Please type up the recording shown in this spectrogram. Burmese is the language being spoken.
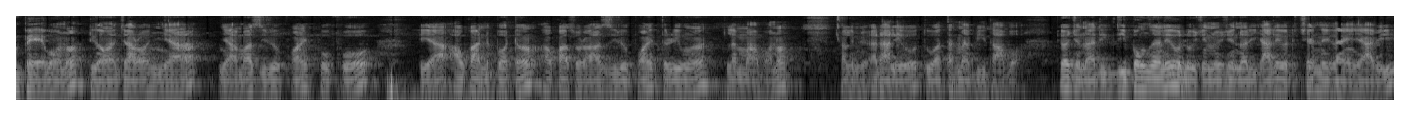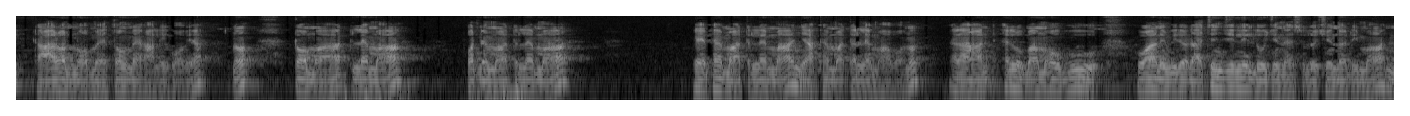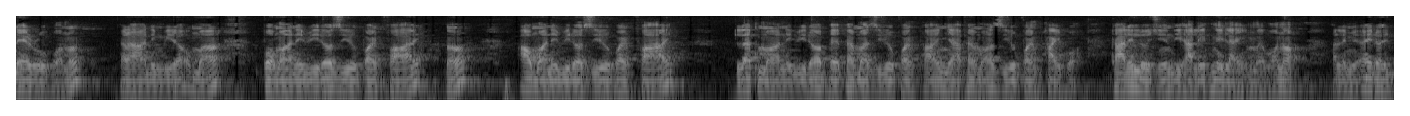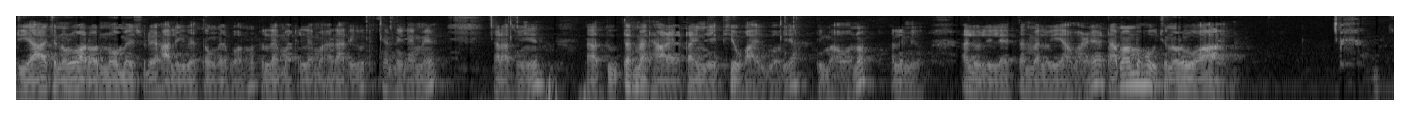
ဘယ်ပေါ့နော်ဒီကောင်ကကြတော့ညာညာမှာ0.44ဒီကအောက်ကနေ bottom အောက်ကဆိုတာ0.31လက်မပေါ့နော်အဲ့လိုမျိုးအဲ့ဒါလေးကိုသူကသတ်မှတ်ပြီးသားပေါ့ပြောချင်တာဒီဒီပုံစံလေးကိုလိုချင်လို့ရှိရင်တော့ဒီဟာလေးကိုတစ်ချက်နှိပ်လိုက်ရင်ရပြီဒါကတော့ normal သုံးတဲ့ဟာလေးပေါ့ဗျာနော် top မှာတစ်လက်မှာ bottom မှာတစ်လက်မှာဘယ်ဖက်မှာတစ်လက်မှာညာဖက်မှာတစ်လက်မှာပေါ့နော်အဲ့ဒါအဲ့လိုမှမဟုတ်ဘူးဟိုကနေပြီးတော့ဒါချင်းချင်းလေးလိုချင်တယ်ဆိုလို့ရှိရင်တော့ဒီမှာ narrow ပေါ့နော် အဲ့ဒါကနေပြီးတော့ဥမာပေါ်မှာနေပြီးတော့0.5เนาะအောက်မှာနေပြီးတော့0.5 left မှာနေပြီးတော့ဘယ်ဖက်မှာ0.5ညာဖက်မှာ0.5ပေါ့ဒါလေးလိုချင်ဒီဟာလေးနှိပ်လိုက်ရင်ပဲပေါ့နော်အဲ့လိုမျိုးအဲ့တော့ဒီဟာကျွန်တော်တို့ကတော့ normal ဆိုတဲ့ဟာလေးပဲသုံးလိုက်ပေါ့နော်တစ်လက်မှာတစ်လက်မှာအဲ့ဒါလေးကိုတစ်ချက်နှိပ်လိုက်မယ်အဲ့ဒါဆိုရင်ဒါသူသတ်မှတ်ထားတဲ့အတိုင်းလေးဖြစ်သွားပြီပေါ့ဗျာဒီမှာပေါ့နော်အဲ့လိုမျိုးအဲ့လိုလေးလည်းသတ်မှတ်လို့ရပါတယ်ဒါမှမဟုတ်ကျွန်တော်တို့က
